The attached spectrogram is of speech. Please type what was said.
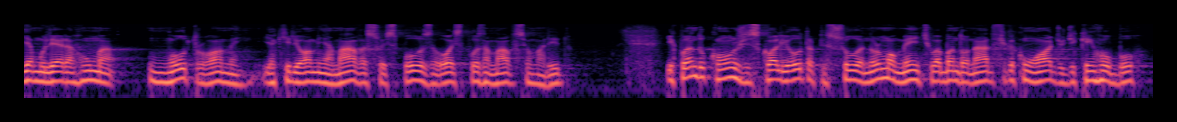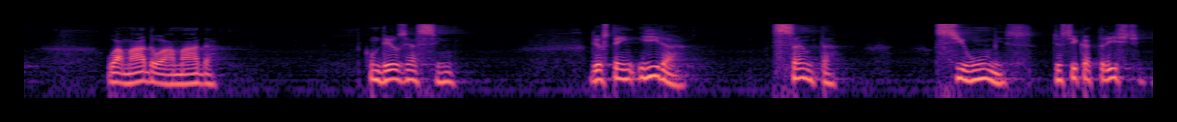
e a mulher arruma um outro homem, e aquele homem amava sua esposa, ou a esposa amava seu marido. E quando o cônjuge escolhe outra pessoa, normalmente o abandonado fica com ódio de quem roubou o amado ou a amada. Com Deus é assim. Deus tem ira santa, ciúmes. Deus fica triste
